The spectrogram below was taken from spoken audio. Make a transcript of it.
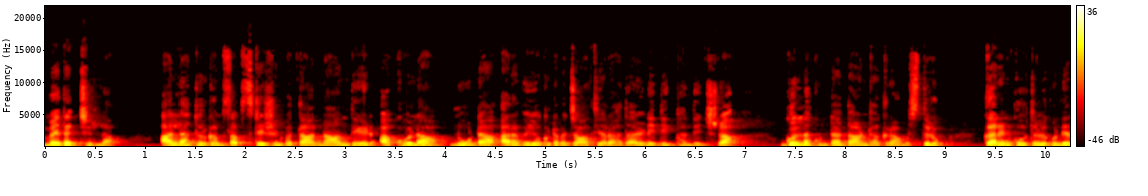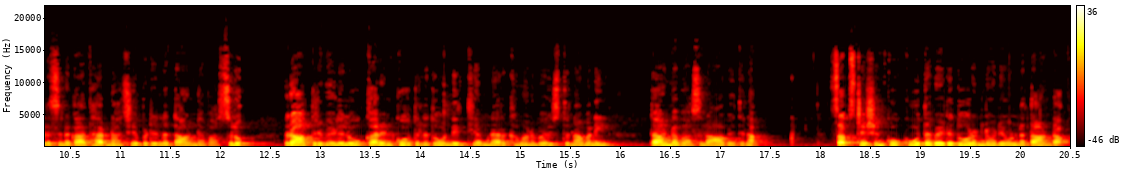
మెదక్ జిల్లా అల్లాదుర్గం సబ్స్టేషన్ వద్ద నాందేడ్ అకోలా నూట అరవై ఒకటవ జాతీయ రహదారిని దిగ్బంధించిన గొల్లకుంట తాండా గ్రామస్తులు. కరెంట్ కోతలకు నిరసనగా ధర్నా చేపట్టిన తాండవాసులు. రాత్రి వేళలో కరెంట్ కోతలతో నిత్యం నరకం అనుభవిస్తున్నామని తాండవాసుల ఆవేదన. సబ్స్టేషన్కు కూతవేటు దూరంలోనే ఉన్న తాండా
